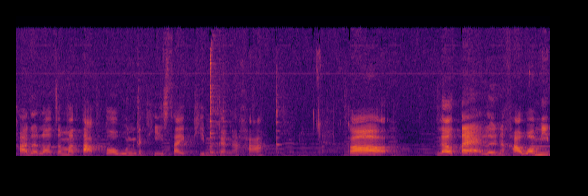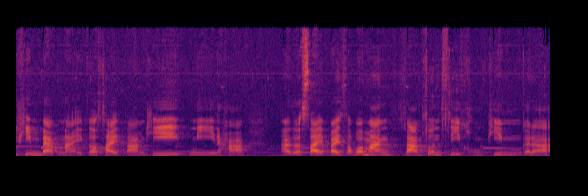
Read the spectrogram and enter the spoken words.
ค่ะ เดี๋ยวเราจะมาตักตัววุ้นกะทิใส่พิมพ์กันนะคะ ก็แล้วแต่เลยนะคะว่ามีพิมพ์แบบไหนก็ใส่ตามที่มีนะคะ อาจจะใส่ไปสักประมาณ3ส่วน4ของพิมพ์ก็ได้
